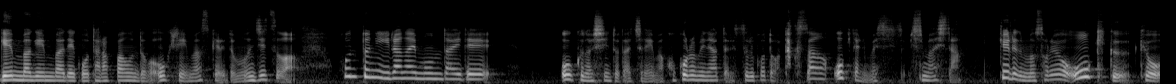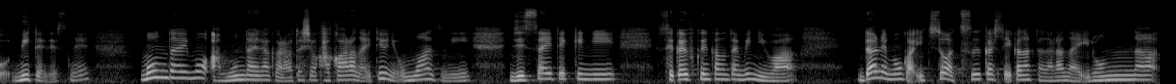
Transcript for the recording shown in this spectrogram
現場現場でこうタラッパ運動が起きていますけれども実は本当にいらない問題で多くの信徒たちが今試みにあったりすることがたくさん起きたりもしました。けれどもそれを大きく今日見てですね問題もあ問題だから私は関わらないというふうに思わずに実際的に世界福音化のためには誰もが一度は通過していかなくてはならないいろんな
